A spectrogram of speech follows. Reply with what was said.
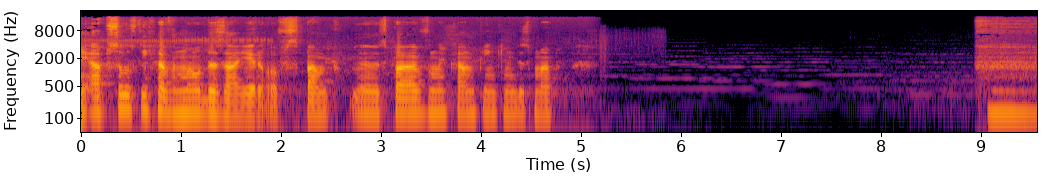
I absolutely have no desire of spam, uh, spawn camping in this map.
